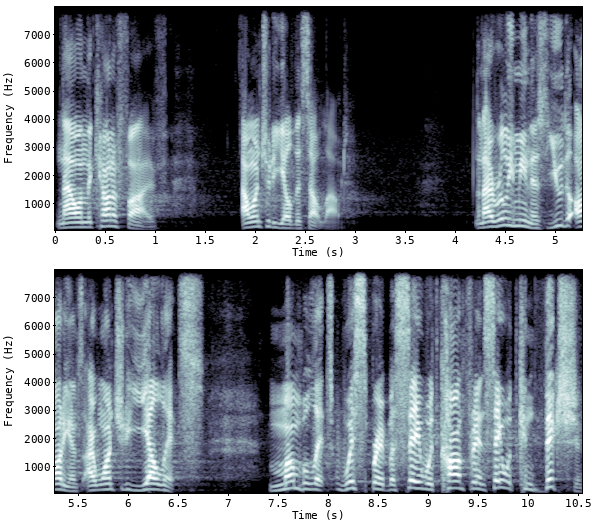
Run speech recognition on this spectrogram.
Now, on the count of five, I want you to yell this out loud. And I really mean this. You, the audience, I want you to yell it, mumble it, whisper it, but say it with confidence, say it with conviction.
